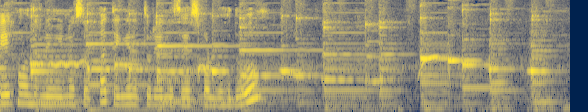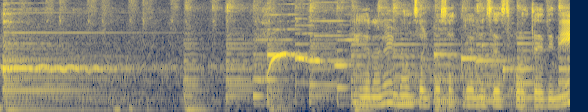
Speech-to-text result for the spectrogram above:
ಬೇಕು ಅಂದರೆ ನೀವು ಇನ್ನೂ ಸ್ವಲ್ಪ ತೆಂಗಿನ ತುರಿಯನ್ನು ಸೇರಿಸ್ಕೊಳ್ಬಹುದು. ಈಗ ನಾನು ಇನ್ನೊಂದು ಸ್ವಲ್ಪ ಸಕ್ಕರೆಯನ್ನು ಸೇರಿಸ್ಕೊಳ್ತಾ ಇದ್ದೀನಿ.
